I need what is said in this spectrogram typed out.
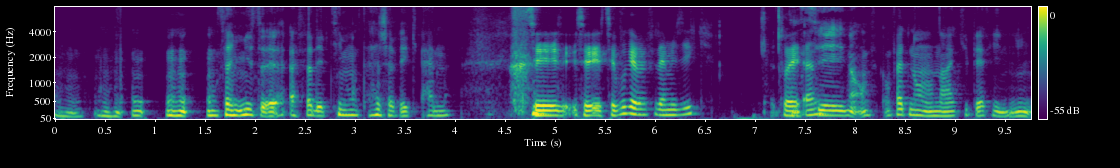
on, on, on- on- on s'amuse à faire des petits montages avec Anne. C'est vous qui avez fait la musique? Et non, en- fait, non, on a récupéré une,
